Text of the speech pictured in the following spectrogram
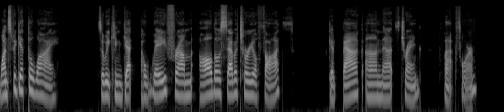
once we get the why, so we can get away from all those sabotorial thoughts, get back on that strength platform,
